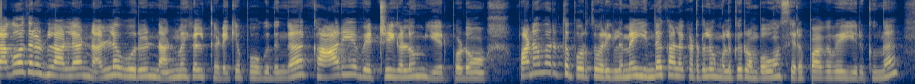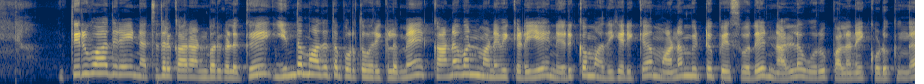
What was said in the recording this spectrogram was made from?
சகோதரர்களால் நல்ல ஒரு நன்மைகள் கிடைக்க போகுதுங்க. காரிய வெற்றிகளும் ஏற்படும். பணவரத்தை பொறுத்தவரைக்குமே இந்த காலகட்டத்தில் உங்களுக்கு ரொம்பவும் சிறப்பாகவே இருக்குங்க. திருவாதிரை நட்சத்திரக்கார அன்பர்களுக்கு இந்த மாதத்தை பொறுத்த வரைக்குமே கணவன் மனைவிக்கிடையே நெருக்கம் அதிகரிக்க மனம் விட்டு பேசுவது நல்ல ஒரு பலனை கொடுக்குங்க.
